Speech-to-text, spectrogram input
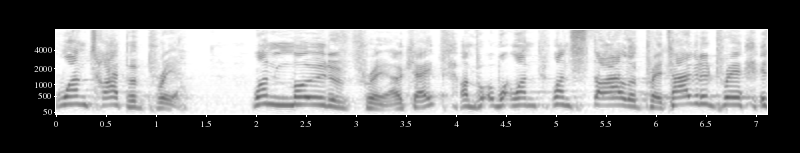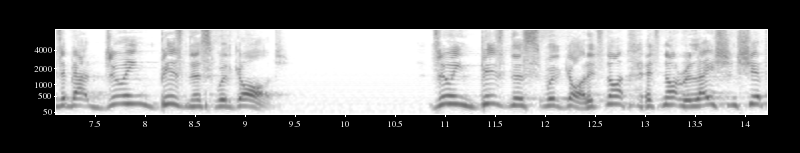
one type of prayer one mode of prayer, okay? Um, one, one style of prayer. Targeted prayer is about doing business with God doing business with God. It's not, it's not relationship,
